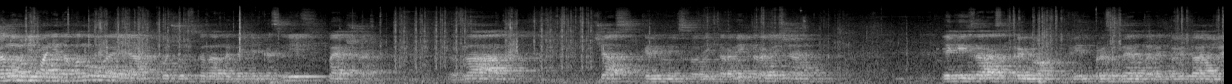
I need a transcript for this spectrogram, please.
Шановні пані та панове, я хочу сказати декілька слів. Перше, за час керівництва Віктора Вікторовича, який зараз отримав від президента відповідальне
